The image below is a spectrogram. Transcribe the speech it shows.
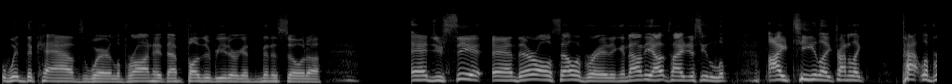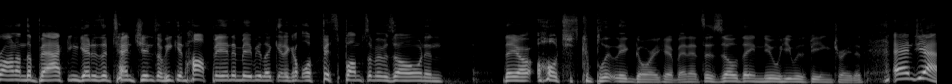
with the Cavs where LeBron hit that buzzer beater against Minnesota. And you see it, and they're all celebrating. And on the outside, you see Le- IT like trying to like pat LeBron on the back and get his attention so he can hop in and maybe like get a couple of fist bumps of his own. And they are all just completely ignoring him. And it's as though they knew he was being traded. And yeah,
